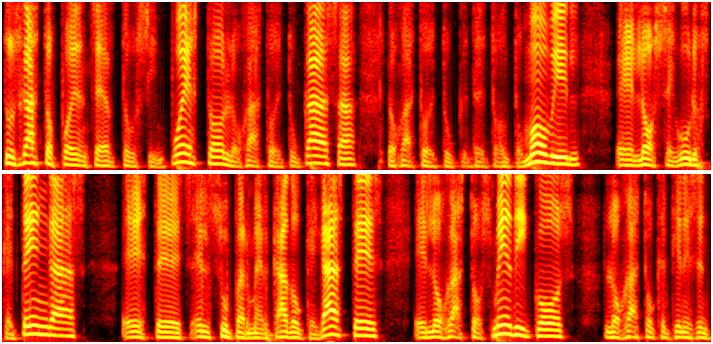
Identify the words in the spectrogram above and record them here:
Tus gastos pueden ser tus impuestos, los gastos de tu casa, los gastos de tu, automóvil, eh, los seguros que tengas, este, el supermercado que gastes, eh, los gastos médicos, los gastos que tienes en,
